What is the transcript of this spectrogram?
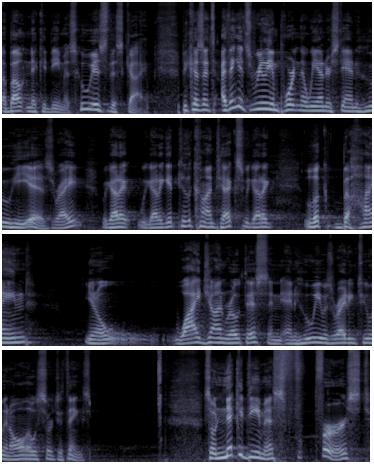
about Nicodemus. Who is this guy? Because I think it's really important that we understand who he is, right? We got to we got to get to the context. We got to look behind, you know, why John wrote this and, and who he was writing to and all those sorts of things. So Nicodemus f- first,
